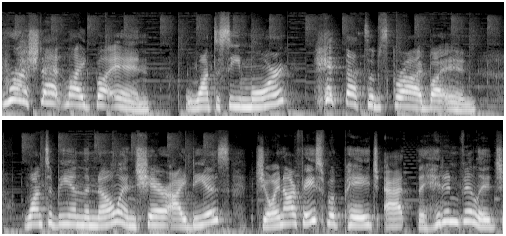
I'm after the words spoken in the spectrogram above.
brush that like button. Want to see more? Hit that subscribe button. Want to be in the know and share ideas? Join our Facebook page at The Hidden Village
